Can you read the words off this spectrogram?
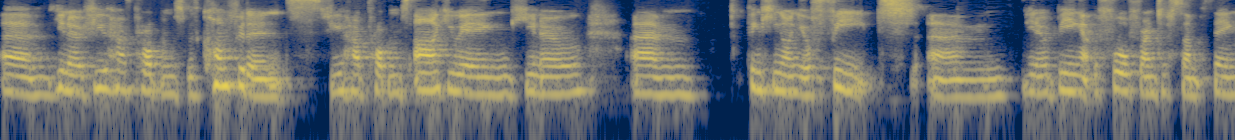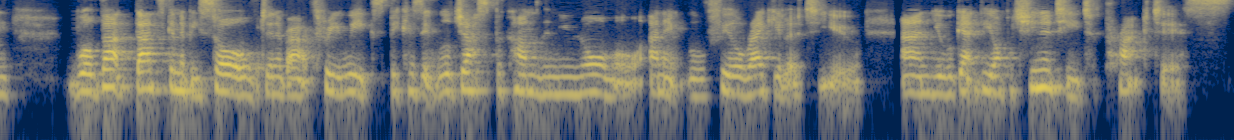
Um, you know, if you have problems with confidence, you have problems arguing, you know, um, thinking on your feet, um, you know, being at the forefront of something, well that that's going to be solved in about three weeks because it will just become the new normal and it will feel regular to you. And you will get the opportunity to practice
